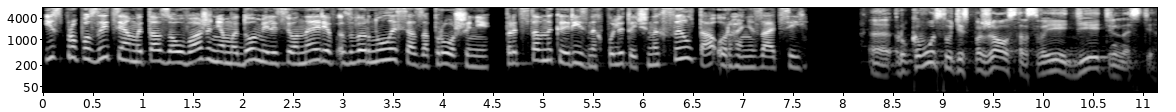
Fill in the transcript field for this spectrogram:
Із пропозиціями та зауваженнями до міліціонерів звернулися запрошені представники різних політичних сил та організацій. Э, Руководствуйтесь, пожалуйста, в своей деятельности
